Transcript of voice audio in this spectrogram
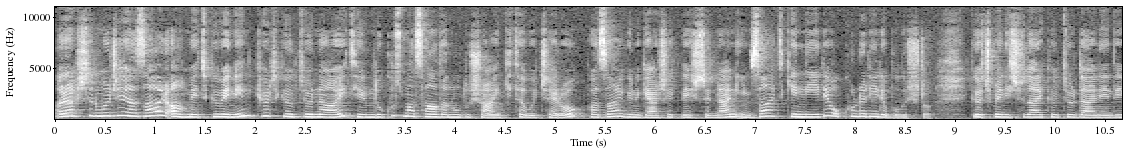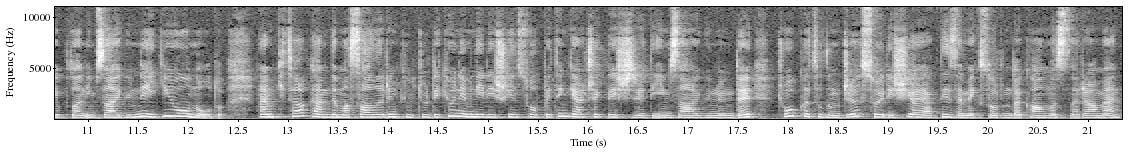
Araştırmacı yazar Ahmet Güven'in Kürt kültürüne ait 29 masaldan oluşan kitabı Çerok, pazar günü gerçekleştirilen imza etkinliğiyle okurlarıyla buluştu. Göçmen İşçiler Kültür Derneği'nde yapılan imza gününe ilgi yoğun oldu. Hem kitap hem de masalların kültürdeki önemine ilişkin sohbetin gerçekleştirildiği imza gününde çoğu katılımcı söyleşiyi ayakta izlemek zorunda kalmasına rağmen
